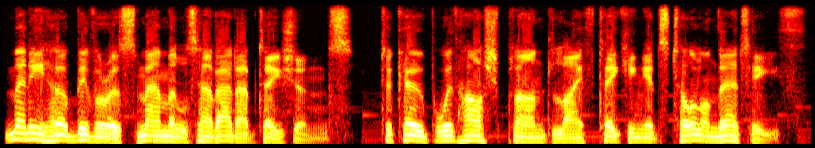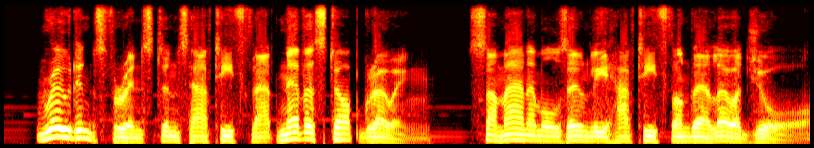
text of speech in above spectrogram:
Many herbivorous mammals have adaptations to cope with harsh plant life taking its toll on their teeth. Rodents for instance have teeth that never stop growing. Some animals only have teeth on their lower jaw,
